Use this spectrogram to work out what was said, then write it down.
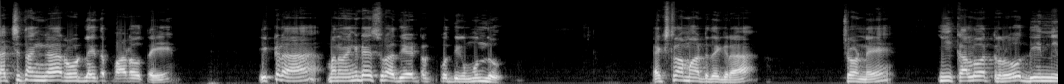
ఖచ్చితంగా రోడ్లు అయితే పాడవుతాయి. ఇక్కడ మన వెంకటేశ్వర థియేటర్ కొద్దిగా ముందు ఎక్స్ట్రా మార్ట్ దగ్గర చూడండి ఈ కల్వర్టరు దీన్ని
